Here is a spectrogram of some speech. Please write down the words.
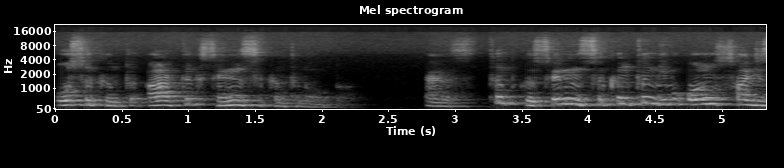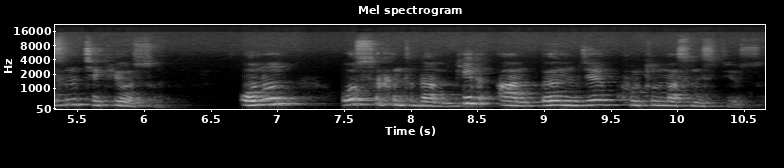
o sıkıntı artık senin sıkıntın oldu. Yani tıpkı senin sıkıntın gibi onun sancısını çekiyorsun. Onun o sıkıntıdan bir an önce kurtulmasını istiyorsun.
